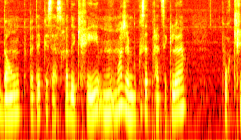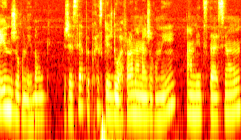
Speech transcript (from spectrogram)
Donc, peut-être que ça sera de créer. Moi, j'aime beaucoup cette pratique-là pour créer une journée. Donc, je sais à peu près ce que je dois faire dans ma journée. En méditation,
